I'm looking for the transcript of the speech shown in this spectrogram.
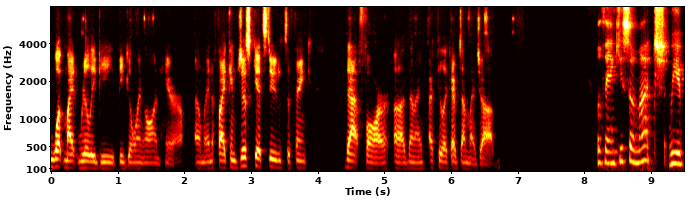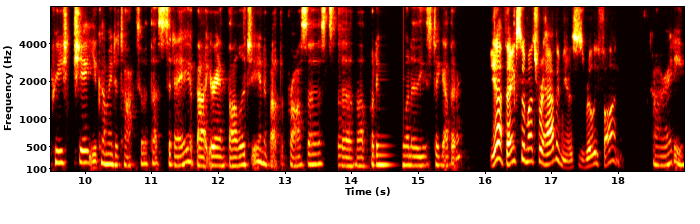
what might really be be going on here. Um, and if I can just get students to think that far, uh, then I, I feel like I've done my job. Well, thank you so much. We appreciate you coming to talk to with us today about your anthology and about the process of uh, putting one of these together. Yeah, thanks so much for having me. This is really fun. Alrighty.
